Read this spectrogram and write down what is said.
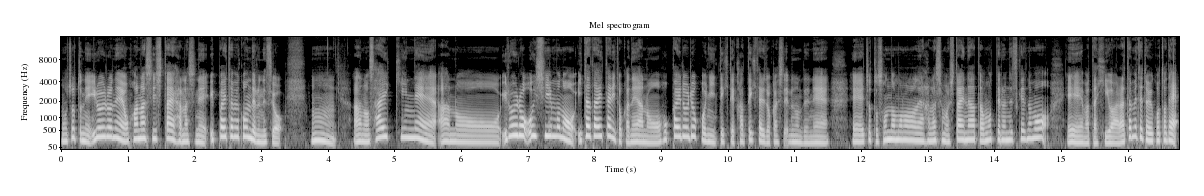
もうちょっとね、いろいろね、お話ししたい話ね、いっぱい溜め込んでるんですよ。うん。あの、最近ね、あのいろいろ美味しいものをいただいたりとかね、あの、北海道旅行にに行ってきて買ってきたりとかしてるのでね、えー、ちょっとそんなもののね、話もしたいなと思ってるんですけれども、えー、また日を改めてということで、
